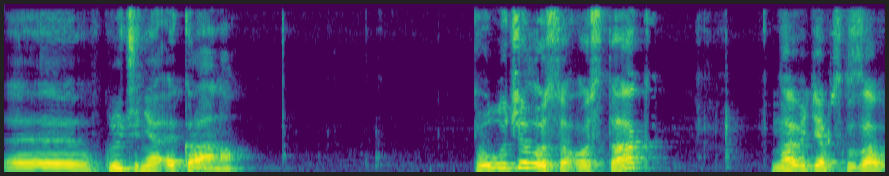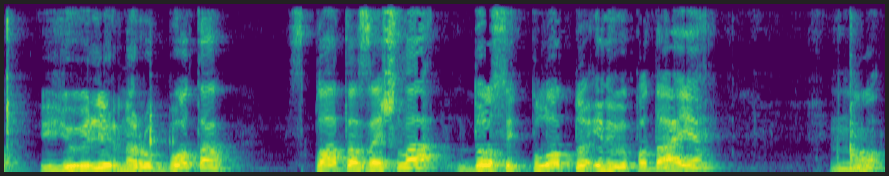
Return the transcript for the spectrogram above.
е, включення екрану. Получилося ось так. Навіть я б сказав, ювелірна робота. Сплата зайшла досить плотно і не випадає. Ну,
